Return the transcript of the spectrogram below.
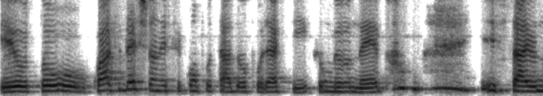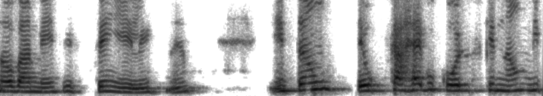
Eu estou quase deixando esse computador por aqui com o meu neto e saio novamente sem ele, né? Então, eu carrego coisas que não me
